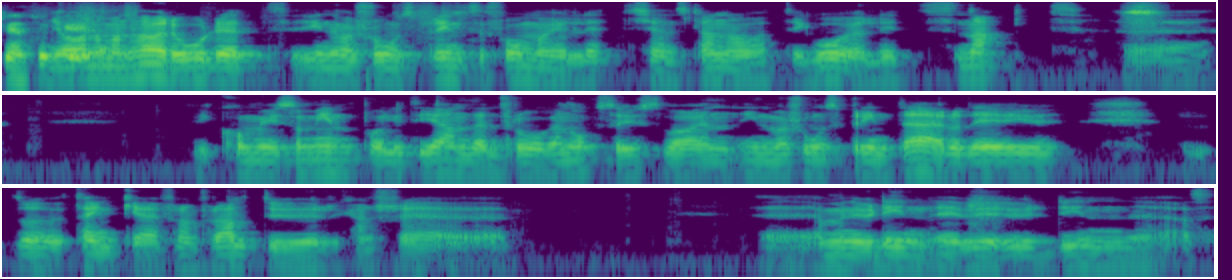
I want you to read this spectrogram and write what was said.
så tycker... Ja, när man hör ordet innovationssprint så får man ju lätt känslan av att det går väldigt snabbt. Eh, vi kommer ju som in på lite grann den frågan också, just vad en innovationssprint är och det är ju, då tänker jag framförallt ur kanske, eh, ja men ur din, ur din alltså,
